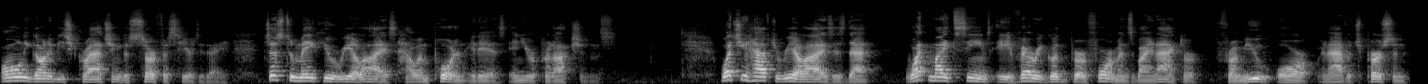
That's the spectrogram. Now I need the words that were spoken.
only going to be scratching the surface here today, just to make you realize how important it is in your productions. What you have to realize is that what might seem a very good performance by an actor from you or an average person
